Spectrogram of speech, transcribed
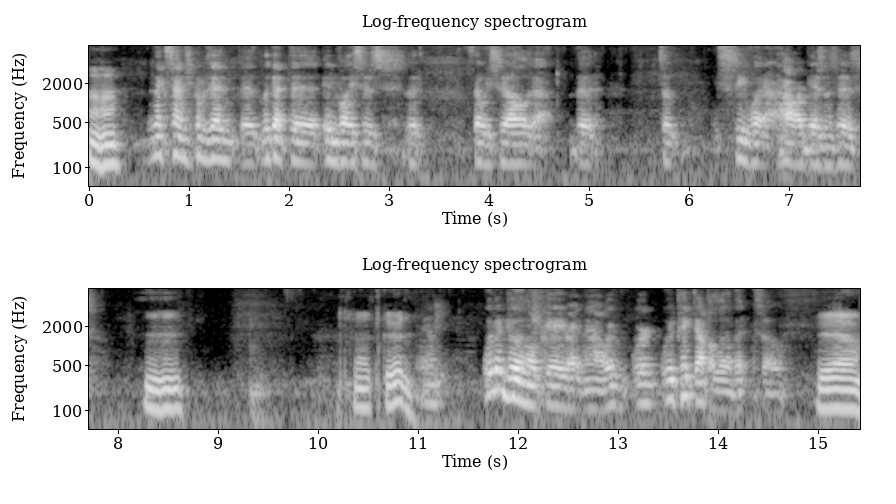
Uh huh. Next time she comes in, uh, look at the invoices that, that we sell, uh, the to see what how our business is. Mm-hmm. That's good. And we've been doing okay right now. We we're we picked up a little bit, so Yeah.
